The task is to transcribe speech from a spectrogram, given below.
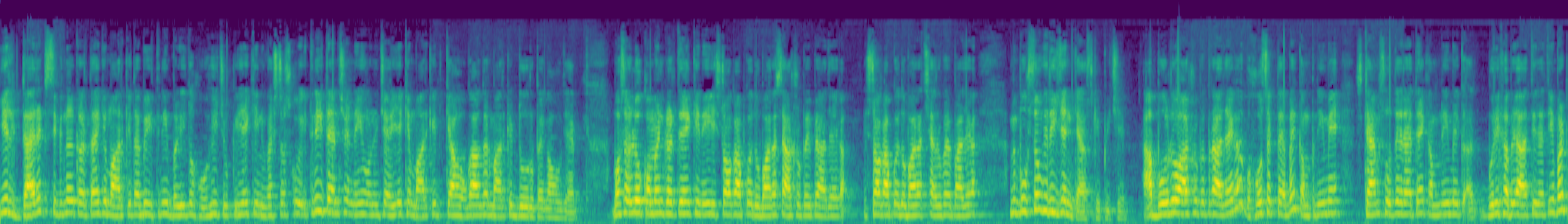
ये डायरेक्ट सिग्नल करता है कि मार्केट अभी इतनी बड़ी तो हो ही चुकी है कि इन्वेस्टर्स को इतनी टेंशन नहीं होनी चाहिए कि मार्केट क्या होगा अगर मार्केट दो रुपए का हो जाए। बहुत सारे लोग कमेंट करते हैं कि नहीं स्टॉक आपको दोबारा से आठ रुपए पे आ जाएगा। स्टॉक आपको दोबारा छह रुपए पे आ जाएगा। मैं पूछता हूँ कि रीजन क्या है उसके पीछे? आप बोल रहे हो आठ रुपए पर आ जाएगा? हो सकता है भाई कंपनी में स्टैम्प्स होते रहते हैं कंपनी में बुरी खबरें आती रहती है बट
